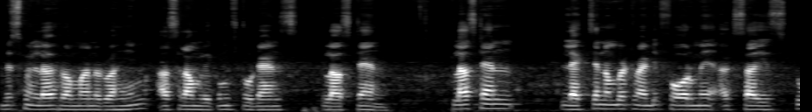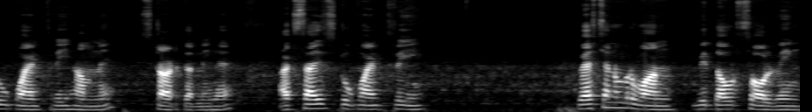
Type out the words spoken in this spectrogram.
बिसमीम अस्सलाम students, class ten. Class ten lecture number twenty four में एक्सरसाइज टू पॉइंट थ्री हमने स्टार्ट करनी है। Exercise two point three, question number one, without solving,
